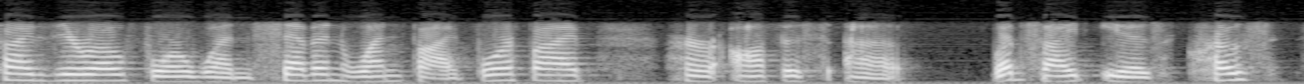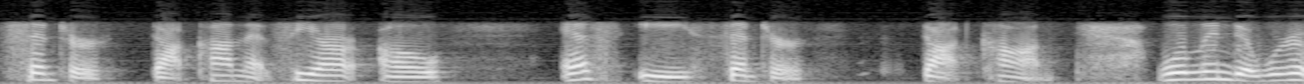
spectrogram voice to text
650-417-1545. Her office uh, website is crosecenter.com. That's C-R-O-S-E Center dot com. Well, Linda, we're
